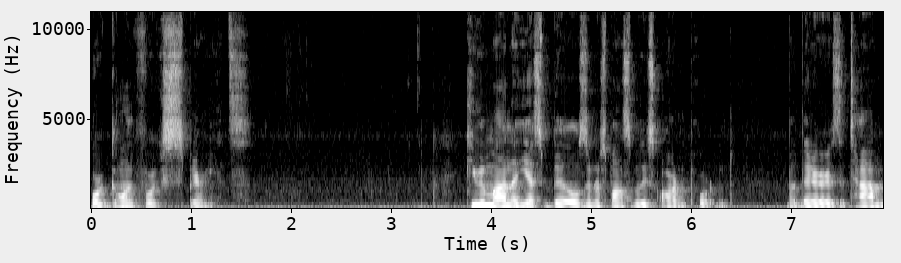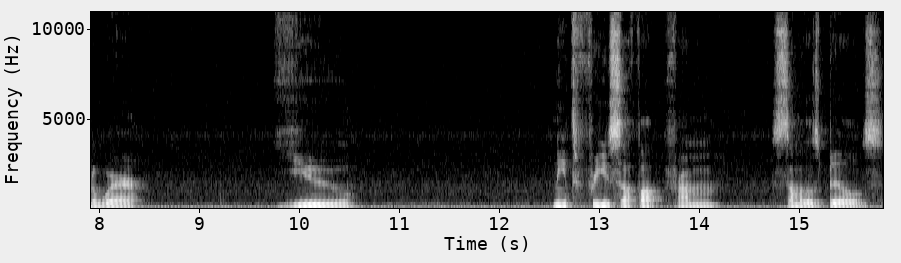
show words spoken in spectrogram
or going for experience. Keep in mind that yes, bills and responsibilities are important, but there is a time to where you need to free yourself up from some of those bills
